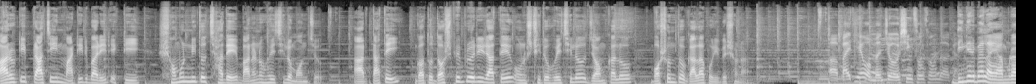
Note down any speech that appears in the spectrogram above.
বারোটি প্রাচীন মাটির বাড়ির একটি সমন্বিত ছাদে বানানো হয়েছিল মঞ্চ। আর তাতেই গত দশ ফেব্রুয়ারি রাতে অনুষ্ঠিত হয়েছিল জমকালো বসন্ত গালা পরিবেশনা। দিনের বেলায় আমরা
